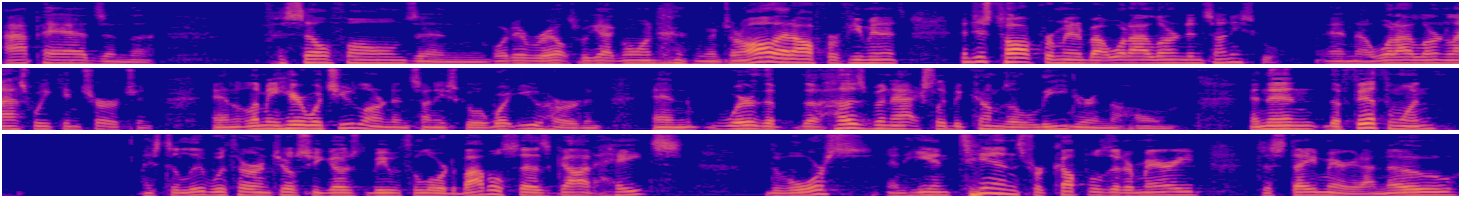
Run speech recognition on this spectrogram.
iPads and the cell phones and whatever else we got going. we're going to turn all that off for a few minutes and just talk for a minute about what I learned in Sunday school and uh, what I learned last week in church. And, and let me hear what you learned in Sunday school, what you heard, and, and where the, the husband actually becomes a leader in the home. And then the fifth one is to live with her until she goes to be with the Lord. The Bible says God hates divorce, and he intends for couples that are married to stay married. I know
